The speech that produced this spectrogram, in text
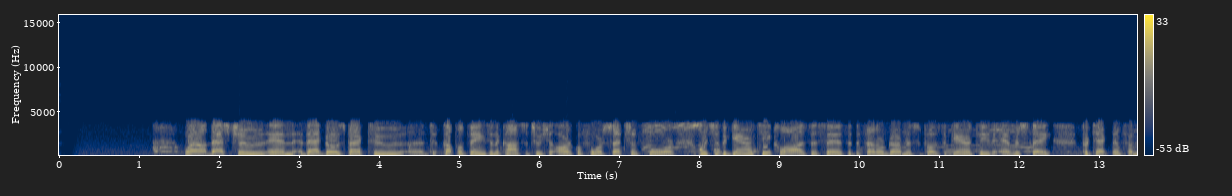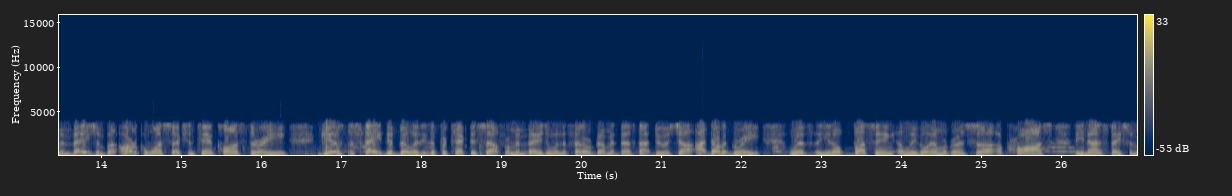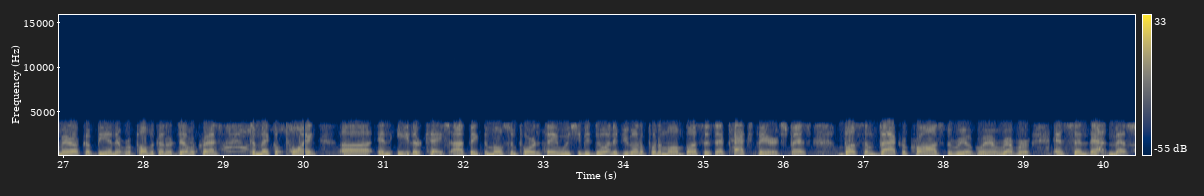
Well, that's true, and that goes back to, uh, to, a couple of things in the Constitution, Article 4, Section 4, which is the guarantee clause that says that the federal government is supposed to guarantee that every state protect them from invasion. But Article 1, Section 10, Clause 3 gives the state the ability to protect itself from invasion when the federal government does not do its job. I don't agree with, you know, busing illegal immigrants uh, across the United States of America, being it Republican or Democrats, to make a point uh, in either case. I think the most important thing we should be doing, if you're going to put them on buses at taxpayer expense, bus them back across the Rio Grande River and send that message.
